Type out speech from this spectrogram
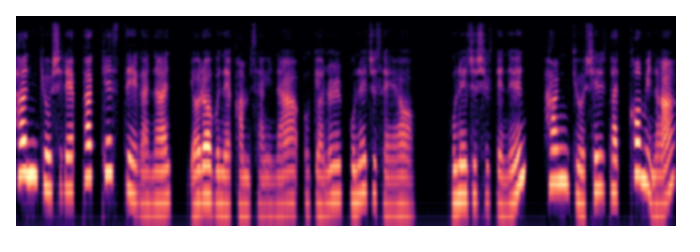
한 교실의 팟캐스트에 관한 여러분의 감상이나 의견을 보내주세요. 보내주실 때는 한교실닷컴이나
